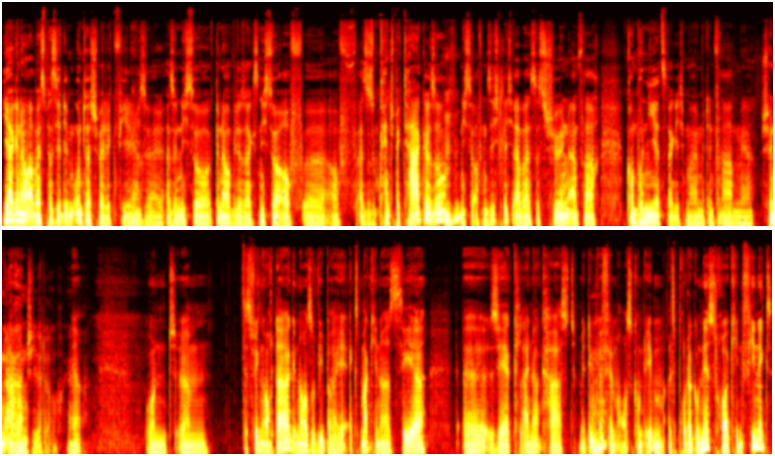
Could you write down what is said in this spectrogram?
Ja, genau, aber es passiert eben unterschwellig viel ja. visuell. Also nicht so, genau, wie du sagst, nicht so auf, äh, auf also so kein Spektakel so, mhm. nicht so offensichtlich, aber es ist schön einfach komponiert, sage ich mal, mit den genau. Farben, ja. Schön arrangiert auch. Ja. ja. Und ähm, deswegen auch da, genauso wie bei Ex Machina, sehr, äh, sehr kleiner Cast, mit dem mhm. der Film auskommt. Eben als Protagonist Joaquin Phoenix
